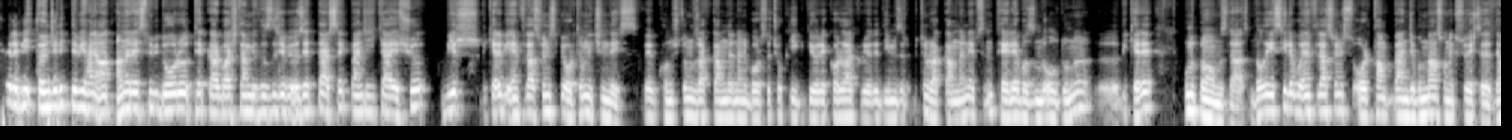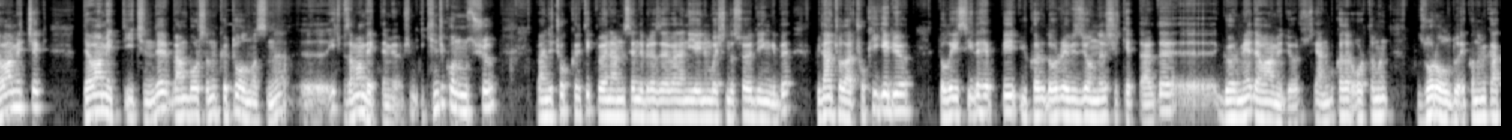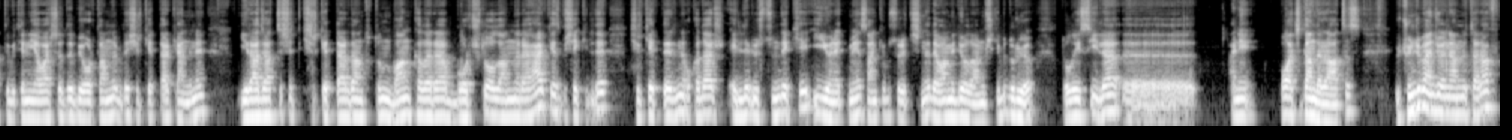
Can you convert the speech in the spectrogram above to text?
Şöyle bir öncelikle bir hani ana resmi bir doğru tekrar baştan bir hızlıca bir özetlersek bence hikaye şu bir bir kere bir enflasyonist bir ortamın içindeyiz ve konuştuğumuz rakamların hani borsa çok iyi gidiyor rekorlar kırıyor dediğimiz bütün rakamların hepsinin TL bazında olduğunu bir kere unutmamamız lazım. Dolayısıyla bu enflasyonist ortam bence bundan sonraki süreçte de devam edecek. Devam ettiği için de ben borsanın kötü olmasını e, hiçbir zaman beklemiyorum. Şimdi ikinci konumuz şu. Bence çok kritik ve önemli. Senin de biraz evvel hani yayının başında söylediğin gibi bilançolar çok iyi geliyor. Dolayısıyla hep bir yukarı doğru revizyonları şirketlerde e, görmeye devam ediyoruz. Yani bu kadar ortamın zor olduğu, ekonomik aktivitenin yavaşladığı bir ortamda bile şirketler kendini ihracatçı şirketlerden tutun bankalara, borçlu olanlara herkes bir şekilde şirketlerini o kadar elleri üstünde ki iyi yönetmeye sanki bu süreç içinde devam ediyorlarmış gibi duruyor. Dolayısıyla e, hani o açıdan da rahatız. Üçüncü bence önemli taraf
